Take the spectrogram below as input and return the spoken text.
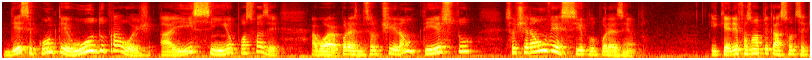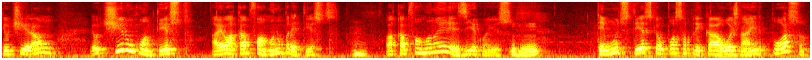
desse conteúdo para hoje. Aí sim eu posso fazer. Agora, por exemplo, se eu tirar um texto, se eu tirar um versículo, por exemplo, e querer fazer uma aplicação disso aqui, eu tirar um, eu tiro um contexto, aí eu acabo formando um pretexto. Eu acabo formando uma heresia com isso. Uhum. Tem muitos textos que eu posso aplicar hoje na Índia? Posso,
